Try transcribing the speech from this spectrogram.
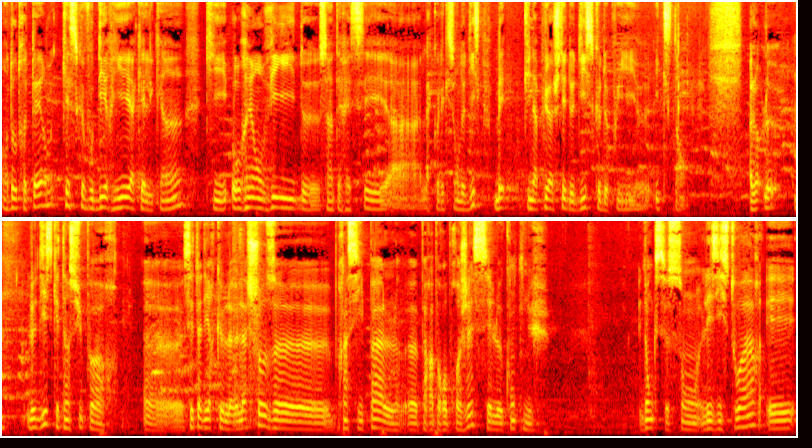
En d'autres termes, qu'est-ce que vous diriez à quelqu'un qui aurait envie de s'intéresser à la collection de disques, mais qui n'a plus acheté de disques depuis euh, X temps? Alors, le, le disque est un support. Euh, C'est-à-dire que la chose euh, principale par rapport au projet, c'est le contenu. Donc ce sont les histoires et,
